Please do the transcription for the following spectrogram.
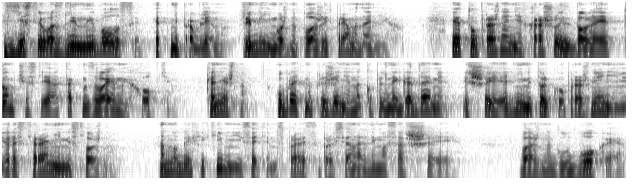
Если у вас длинные волосы, это не проблема. Ремень можно положить прямо на них. Это упражнение хорошо избавляет в том числе от так называемой холки. Конечно, убрать напряжение, накопленное годами, из шеи одними только упражнениями и растираниями сложно. Намного эффективнее с этим справится профессиональный массаж шеи важно глубокое,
